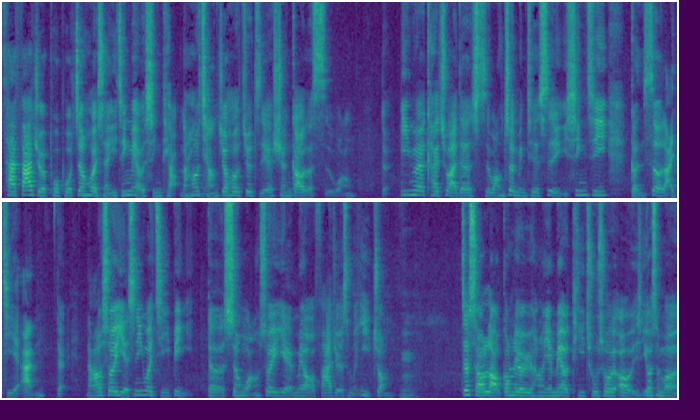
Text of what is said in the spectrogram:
才发觉婆婆郑慧生已经没有心跳，然后抢救后就直接宣告了死亡。对，医院开出来的死亡证明其实是以心肌梗塞来结案。对，然后所以也是因为疾病的身亡，所以也没有发觉什么异状。嗯。这时候，老公刘宇航也没有提出说哦有什么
